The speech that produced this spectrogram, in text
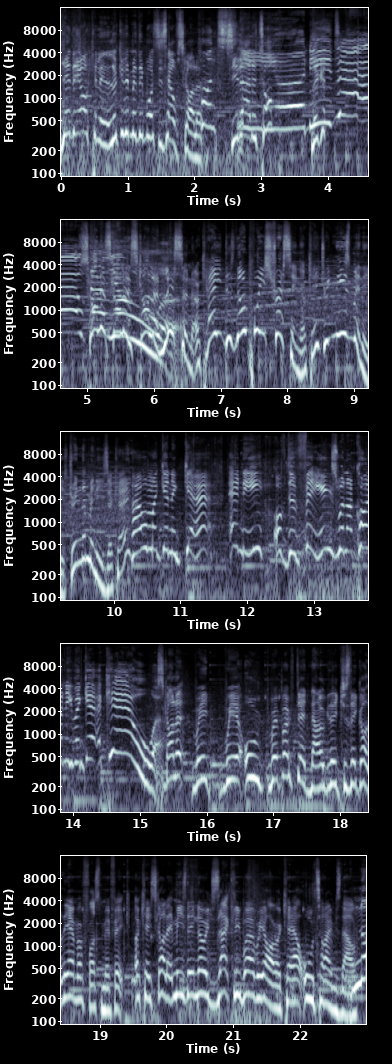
Yeah, they are killing it. Look at the mythic boss's health, Scarlet. Can't See that at the top? I Look need at- help. Scarlet, Scarlet. Scarlet, listen, okay? There's no point stressing, okay? Drink these minis. Drink the minis, okay? How am I gonna get any of the things when I can't even get a kill? Scarlet, we we're all we're both dead now because they got the Emma Frost mythic. Okay, Scarlet, it means they know exactly where we are, okay, at all times now. No!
